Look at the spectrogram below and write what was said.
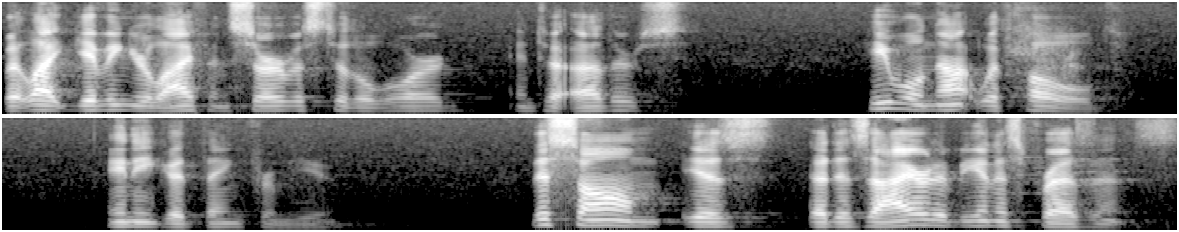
but like giving your life in service to the Lord and to others, He will not withhold any good thing from you. This psalm is a desire to be in His presence,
